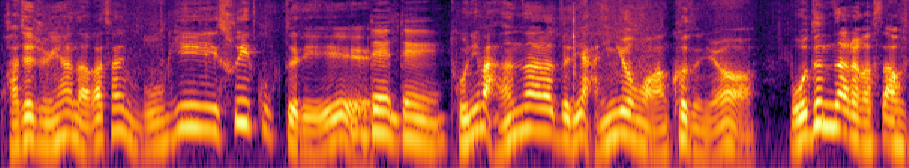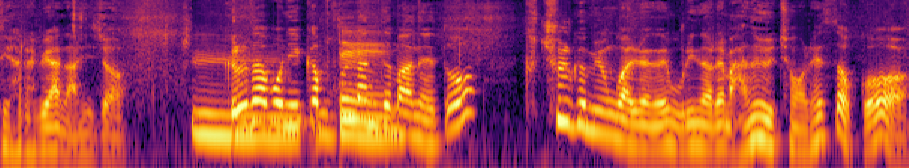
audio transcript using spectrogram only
과제 중에 하나가 사실 무기 수입국들이 네네. 네. 돈이 많은 나라들이 아닌 경우가 많거든요. 모든 나라가 사우디아라비아는 아니죠. 음, 그러다 보니까 네. 폴란드만 해도 수출 금융 관련해 우리나라에 많은 요청을 했었고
